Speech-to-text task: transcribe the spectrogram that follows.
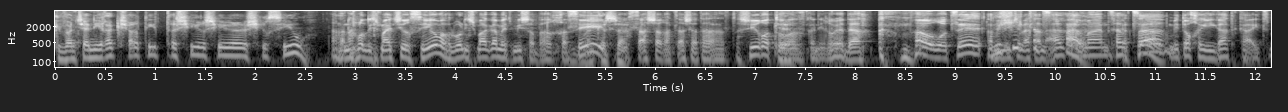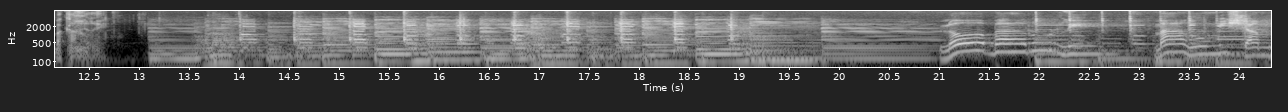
כיוון שאני רק שרתי את השיר, שיר, שיר סיום. אז אנחנו נשמע את שיר סיום, אבל בואו נשמע גם את מישה בר חסיד. בבקשה. סשה רצה שאתה תשאיר אותו, כן. אז כנראה הוא ידע מה הוא רוצה. המילים שיר של נתן קצר, אלתרמן, קצרצר. קצר, מתוך חגיגת קיץ בקאמרי. לא ברור לי מהו משם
